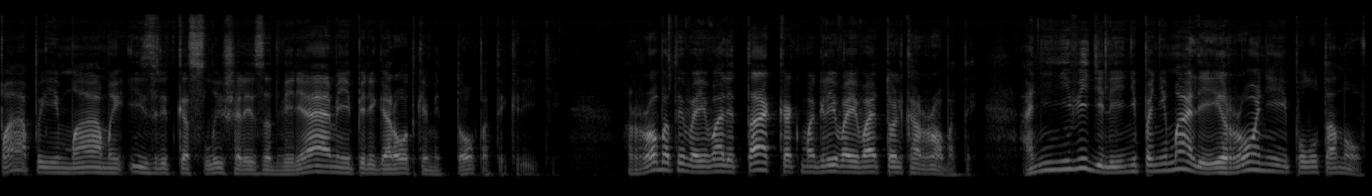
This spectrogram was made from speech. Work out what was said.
папы и мамы изредка слышали за дверями и перегородками топот и крики. Роботы воевали так, как могли воевать только роботы. Они не видели и не понимали иронии и полутонов.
